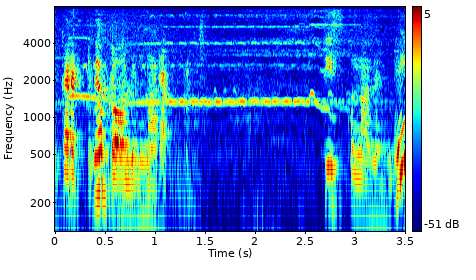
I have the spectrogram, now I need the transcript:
కరెక్ట్గా బౌల్ ఉన్నారా? తీసుకున్నానండి.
